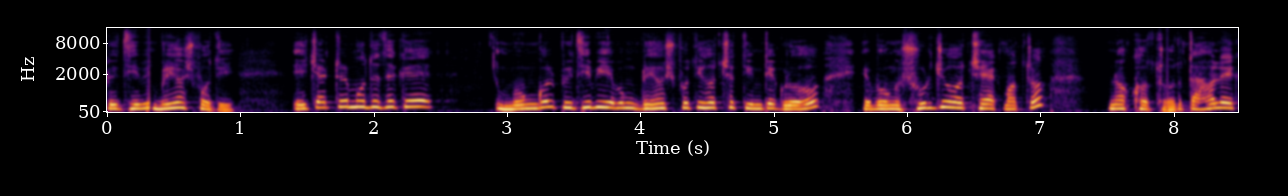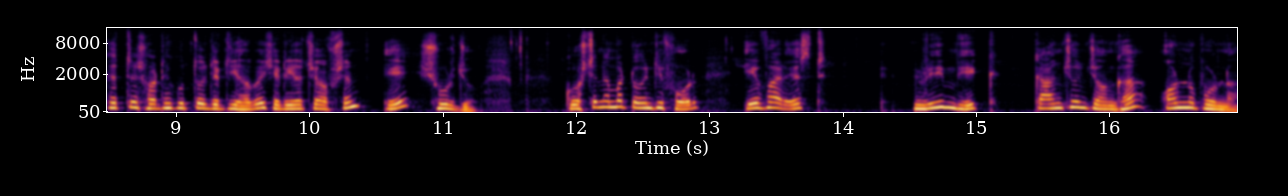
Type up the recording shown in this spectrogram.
পৃথিবী, বৃহস্পতি। এই চারটের মধ্যে থেকে মঙ্গল, পৃথিবী এবং বৃহস্পতি হচ্ছে তিনটে গ্রহ এবং সূর্য হচ্ছে একমাত্র নক্ষত্র। তাহলে এক্ষেত্রে সঠিক উত্তর যেটি হবে সেটি হচ্ছে অপশান এ সূর্য। Question number twenty four Everest, রিমভিক, কাঞ্চনজঙ্ঘা, অন্নপূর্ণা।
